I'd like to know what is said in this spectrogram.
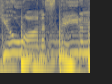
You wanna stay tonight.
